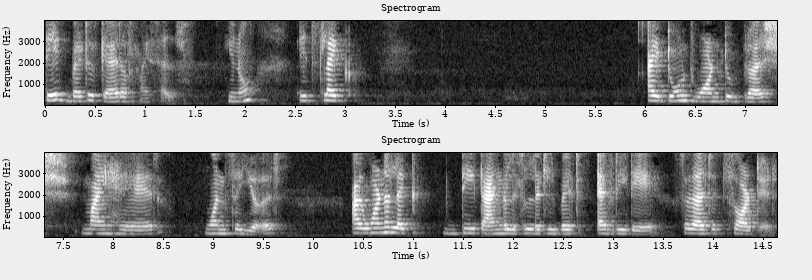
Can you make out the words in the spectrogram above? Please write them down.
take better care of myself. You know, it's like I don't want to brush my hair once a year. I want to like detangle it a little bit every day so that it's sorted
